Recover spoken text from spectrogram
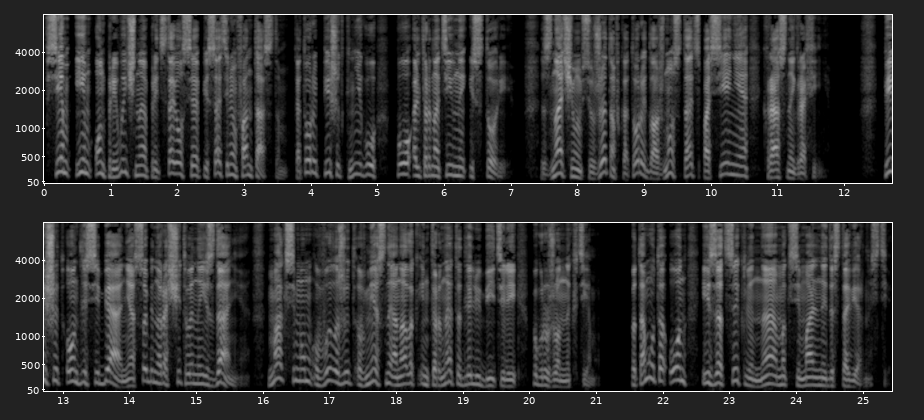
Всем им он привычно представился писателем-фантастом, который пишет книгу по альтернативной истории, значимым сюжетом в которой должно стать спасение красной графини. Пишет он для себя, не особенно рассчитывая на издание. Максимум выложит в местный аналог интернета для любителей, погруженных в тему. Потому-то он и зациклен на максимальной достоверности.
